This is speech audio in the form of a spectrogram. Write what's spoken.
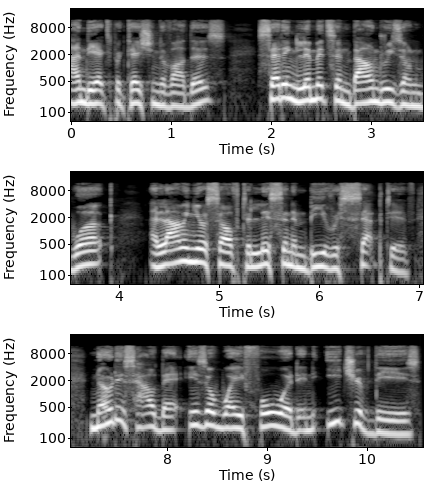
and the expectation of others, setting limits and boundaries on work, allowing yourself to listen and be receptive. Notice how there is a way forward in each of these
